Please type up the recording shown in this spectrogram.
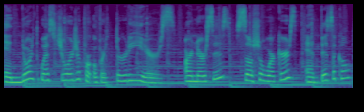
in Northwest Georgia for over 30 years. Our nurses, social workers, and physical,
